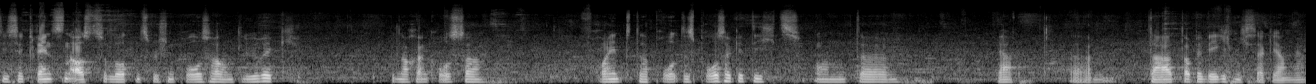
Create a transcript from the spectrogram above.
diese Grenzen auszuloten zwischen Prosa und Lyrik. Ich bin auch ein großer Freund Pro, des Prosa-Gedichts und äh, ja, ähm, da, da bewege ich mich sehr gerne.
